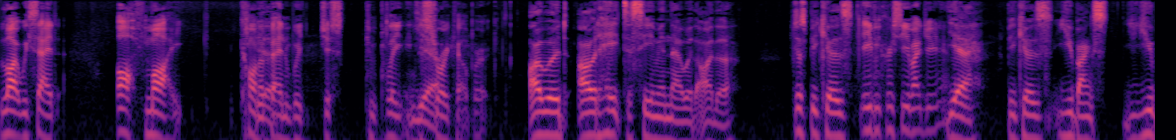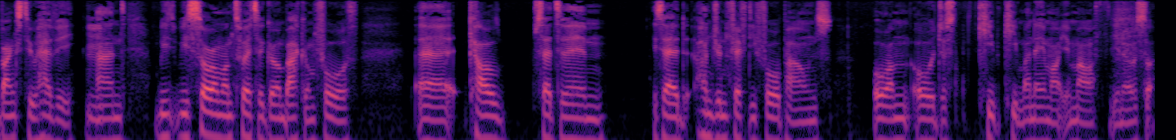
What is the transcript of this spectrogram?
like we said, off mic, Conor Yeah. Benn would just completely Yeah. destroy Kell Brook. I would I would hate to see him in there with either, just because Even Chris Eubank Jr. yeah, because Eubank's Eubank's too heavy, Mm. and we we saw him on Twitter going back and forth. Uh, Kell said to him, he said 154 pounds, or um, or just keep keep my name out your mouth, you know. So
